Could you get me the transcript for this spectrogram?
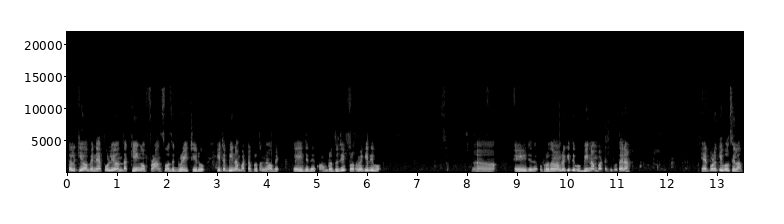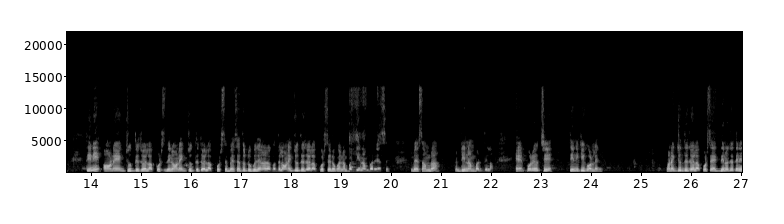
তাহলে কি হবে? Napoleon the king of France was a great hero এটা বি নাম্বারটা প্রথমে হবে। এই যে দেখো, আমরা তো জি, প্রথমে কি দিব? এই যে দেখো, প্রথমে আমরা কি দিব? বি নাম্বারটা দিব, তাই না? এরপরে কি বলছিলাম? তিনি অনেক যুদ্ধে জয়লাভ করছে, তিনি অনেক যুদ্ধে জয়লাভ করছে। বেশ, এতটুকু জেনে রাখো। তাহলে অনেক যুদ্ধে জয়লাভ করছে, এটা কয় নাম্বার? ডি নাম্বারে আছে। বেশ, আমরা ডি নাম্বার দিলাম। এরপরে হচ্ছে তিনি কি করলেন? অনেক যুদ্ধে জয়লাভ করছে। একদিন হচ্ছে তিনি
